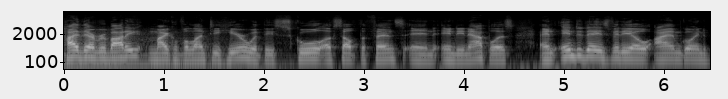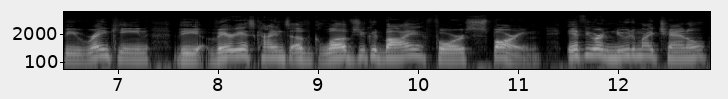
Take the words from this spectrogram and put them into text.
Hi there, everybody. Michael Valenti here with the School of Self Defense in Indianapolis. And in today's video, I am going to be ranking the various kinds of gloves you could buy for sparring. If you are new to my channel,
